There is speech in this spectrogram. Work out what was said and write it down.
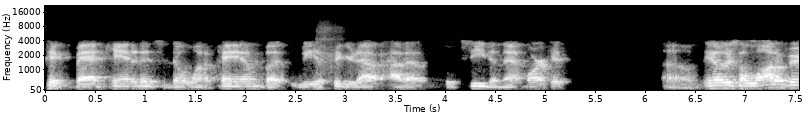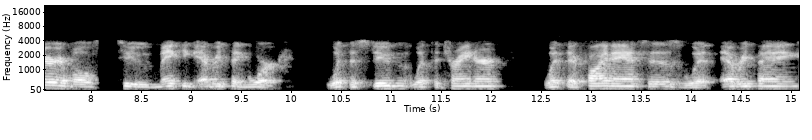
pick bad candidates and don't want to pay them. But we have figured out how to succeed in that market. Um, you know, there's a lot of variables to making everything work with the student, with the trainer, with their finances, with everything.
